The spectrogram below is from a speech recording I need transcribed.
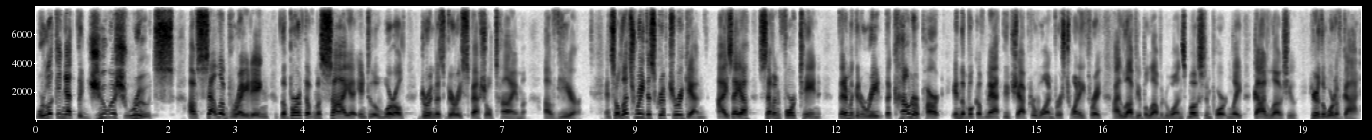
we're looking at the Jewish roots of celebrating the birth of Messiah into the world during this very special time of year. And so let's read the scripture again, Isaiah 7:14. Then I'm going to read the counterpart in the book of Matthew chapter 1 verse 23. I love you beloved ones. Most importantly, God loves you. Hear the word of God.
